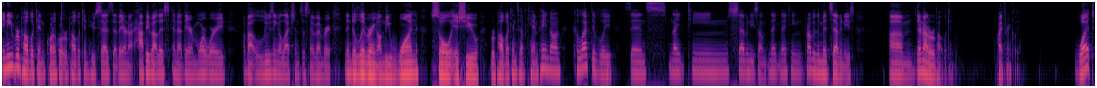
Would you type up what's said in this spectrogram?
any Republican, quote unquote Republican, who says that they are not happy about this and that they are more worried about losing elections this November than delivering on the one sole issue Republicans have campaigned on collectively since 1970 something 19 probably the mid 70s um, they're not a republican quite frankly what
